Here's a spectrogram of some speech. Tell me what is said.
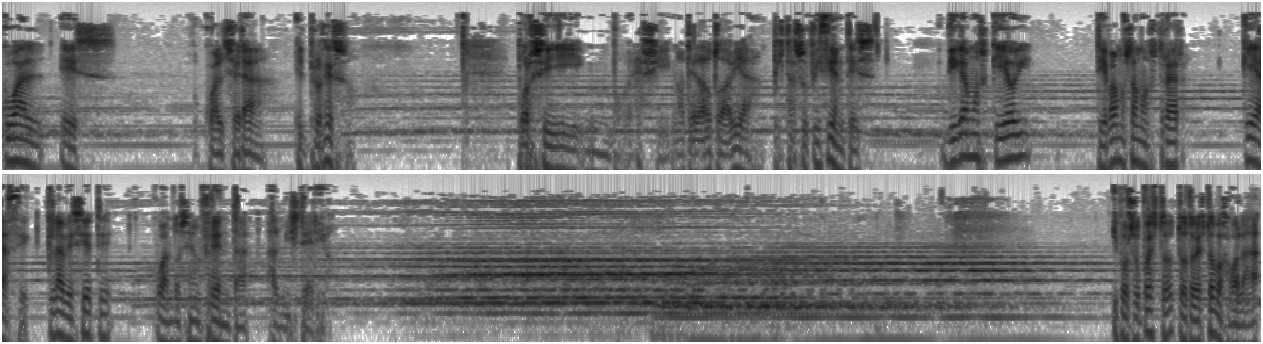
Cuál es, cuál será el proceso. Por si, pues, si no te he dado todavía pistas suficientes, digamos que hoy te vamos a mostrar qué hace clave 7 cuando se enfrenta al misterio. Y por supuesto, todo esto bajo la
